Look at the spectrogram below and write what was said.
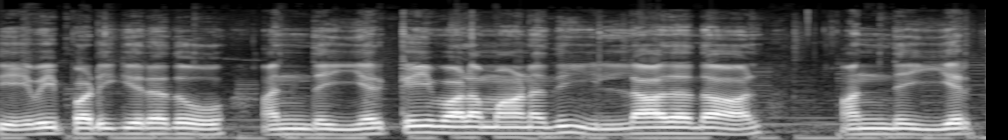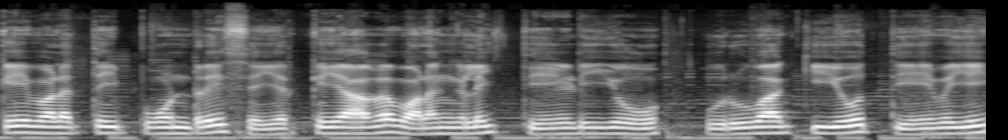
தேவைப்படுகிறதோ அந்த இயற்கை வளமானது இல்லாததால் அந்த இயற்கை வளத்தைப் போன்றே செயற்கையாக வளங்களை தேடியோ உருவாக்கியோ தேவையை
